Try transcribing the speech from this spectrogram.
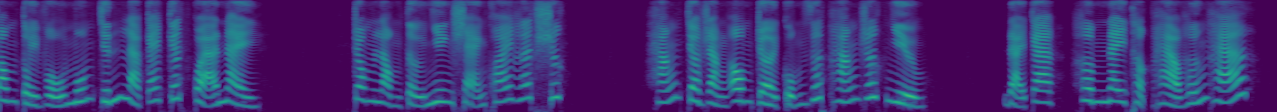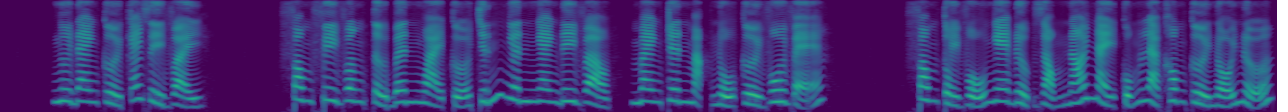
Phong Tùy Vũ muốn chính là cái kết quả này. Trong lòng tự nhiên sảng khoái hết sức. Hắn cho rằng ông trời cũng giúp hắn rất nhiều. Đại ca, hôm nay thật hào hứng há. Ngươi đang cười cái gì vậy? Phong Phi Vân từ bên ngoài cửa chính nghênh ngang đi vào, mang trên mặt nụ cười vui vẻ. Phong Tùy Vũ nghe được giọng nói này cũng là không cười nổi nữa.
